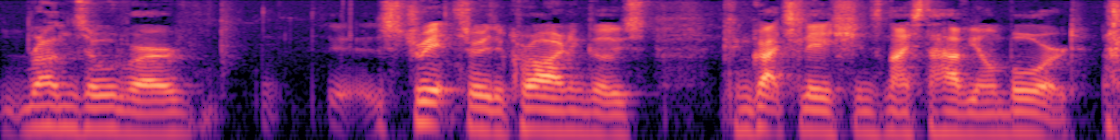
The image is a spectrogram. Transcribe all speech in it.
runs over uh, straight through the crowd and goes, "Congratulations, nice to have you on board."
